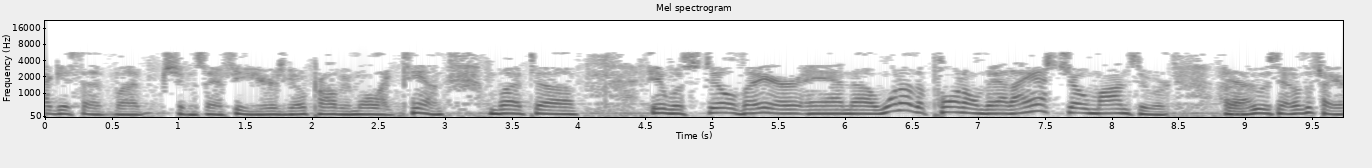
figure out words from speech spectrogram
I guess that I shouldn't say a few years ago. Probably more like ten. But uh, it was still there. And uh, one other point on that, I asked Joe Monzur, uh, Yeah. who was head of the fair,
